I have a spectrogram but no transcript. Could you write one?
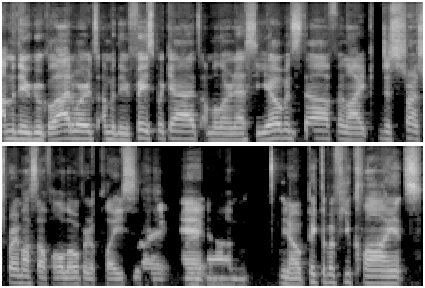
I'm gonna do Google AdWords. I'm gonna do Facebook ads. I'm gonna learn SEO and stuff, and like just trying to spread myself all over the place. Right. And um, you know, picked up a few clients.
